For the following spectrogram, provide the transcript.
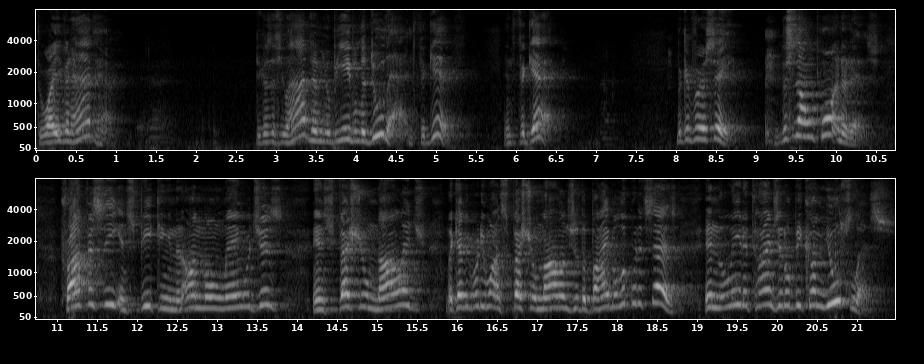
Do I even have him? Because if you have him, you'll be able to do that and forgive and forget. Look at verse 8. This is how important it is. Prophecy and speaking in unknown languages and special knowledge, like everybody wants special knowledge of the Bible. Look what it says. In the later times, it'll become useless.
